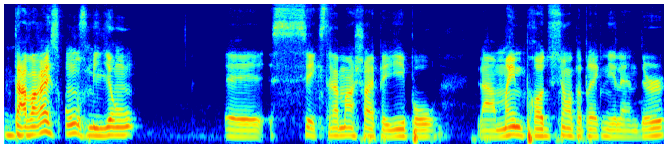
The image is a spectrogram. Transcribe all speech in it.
Mhm. Tavares, 11 millions, euh, c'est extrêmement cher à payer pour la même production à peu près que Nylander.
